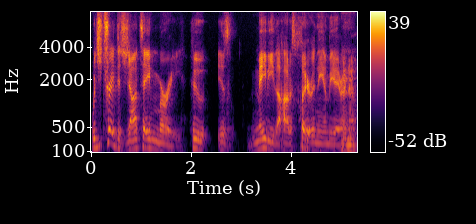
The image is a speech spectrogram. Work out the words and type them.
Would you trade DeJounte Murray, who is maybe the hottest player in the NBA right now,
